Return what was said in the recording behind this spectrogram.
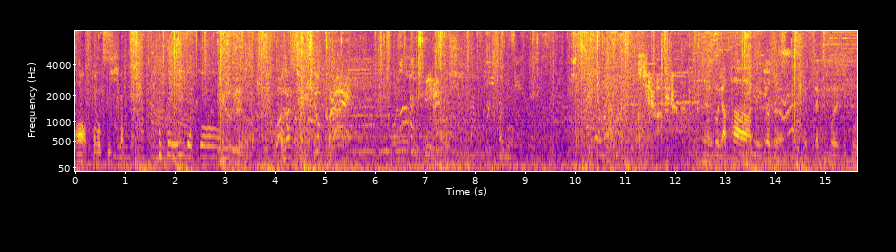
어 보고 이 씨발 이겼고 와가 섹시오 크라이! 아이고. 그냥 이거 야타 띄워줘요. 그 레킹볼 찍고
